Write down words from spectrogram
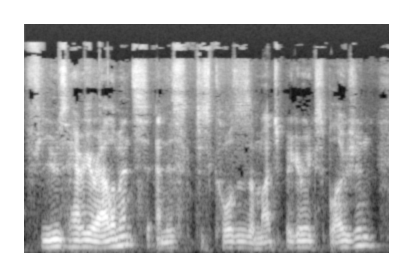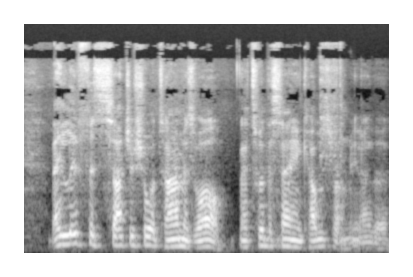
fuse heavier elements, and this just causes a much bigger explosion. They live for such a short time as well. That's where the saying comes from. You know, the,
